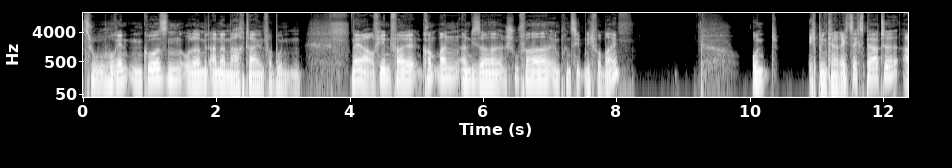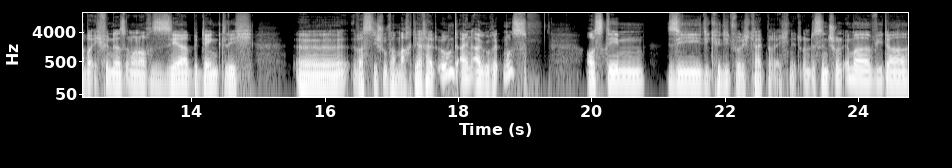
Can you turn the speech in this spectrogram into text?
Zu horrenden Kursen oder mit anderen Nachteilen verbunden. Naja, auf jeden Fall kommt man an dieser Schufa im Prinzip nicht vorbei. Und ich bin kein Rechtsexperte, aber ich finde es immer noch sehr bedenklich, äh, was die Schufa macht. Die hat halt irgendeinen Algorithmus, aus dem sie die Kreditwürdigkeit berechnet. Und es sind schon immer wieder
